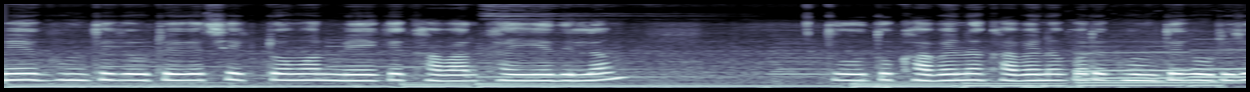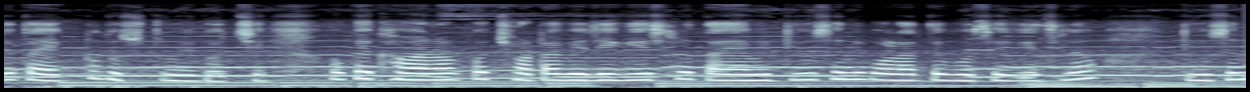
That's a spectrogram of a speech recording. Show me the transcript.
মেয়ে ঘুম থেকে উঠে গেছে, একটু আমার মেয়েকে খাবার খাইয়ে দিলাম। তো তো খাবে না খাবে না করে ঘুম থেকে উঠেছে, তাই একটু দুষ্টুমি করছে। ওকে খাওয়ানোর পর ছটা বেজে গিয়েছিল, তাই আমি টিউশনি পড়াতে বসে গিয়েছিলাম। টিউশন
